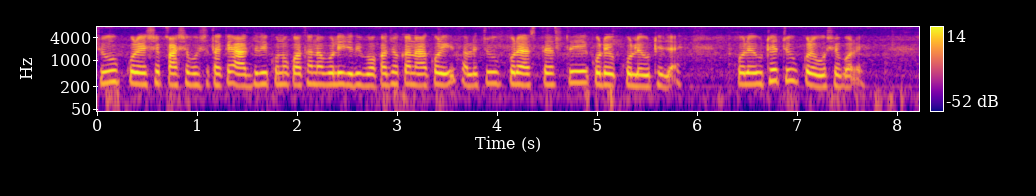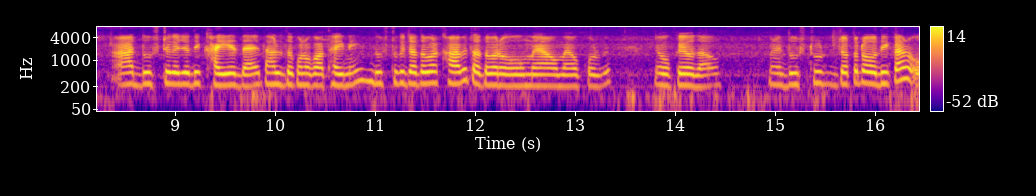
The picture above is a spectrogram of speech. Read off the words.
চুপ করে এসে পাশে বসে থাকে, আর যদি কোনো কথা না বলি, যদি বকাঝকা না করি, তাহলে চুপ করে আস্তে আস্তে করে কোলে উঠে যায়। কোলে উঠে চুপ করে বসে পড়ে। আর দুষ্টুকে যদি খাইয়ে দেয়, তাহলে তো কোনো কথাই নেই। দুষ্টুকে যতবার খাওয়াবে, ততবার ও ম্যাও ম্যাও করবে ওকেও দাও। মানে দুষ্টুর যতটা অধিকার, ও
